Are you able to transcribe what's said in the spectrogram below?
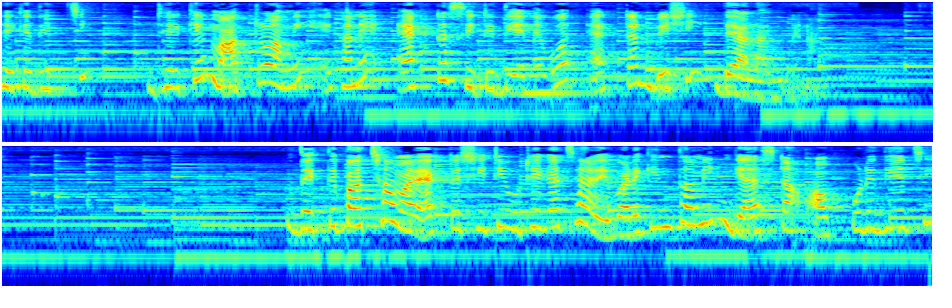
ঢেকে দিচ্ছি। ঢেকে মাত্র আমি এখানে একটা সিটি দিয়ে নেব, একটার বেশি দেয়া লাগবে না। দেখতে পাচ্ছ আমার একটা সিটি উঠে গেছে, আর এবারে কিন্তু আমি গ্যাসটা অফ করে দিয়েছি।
